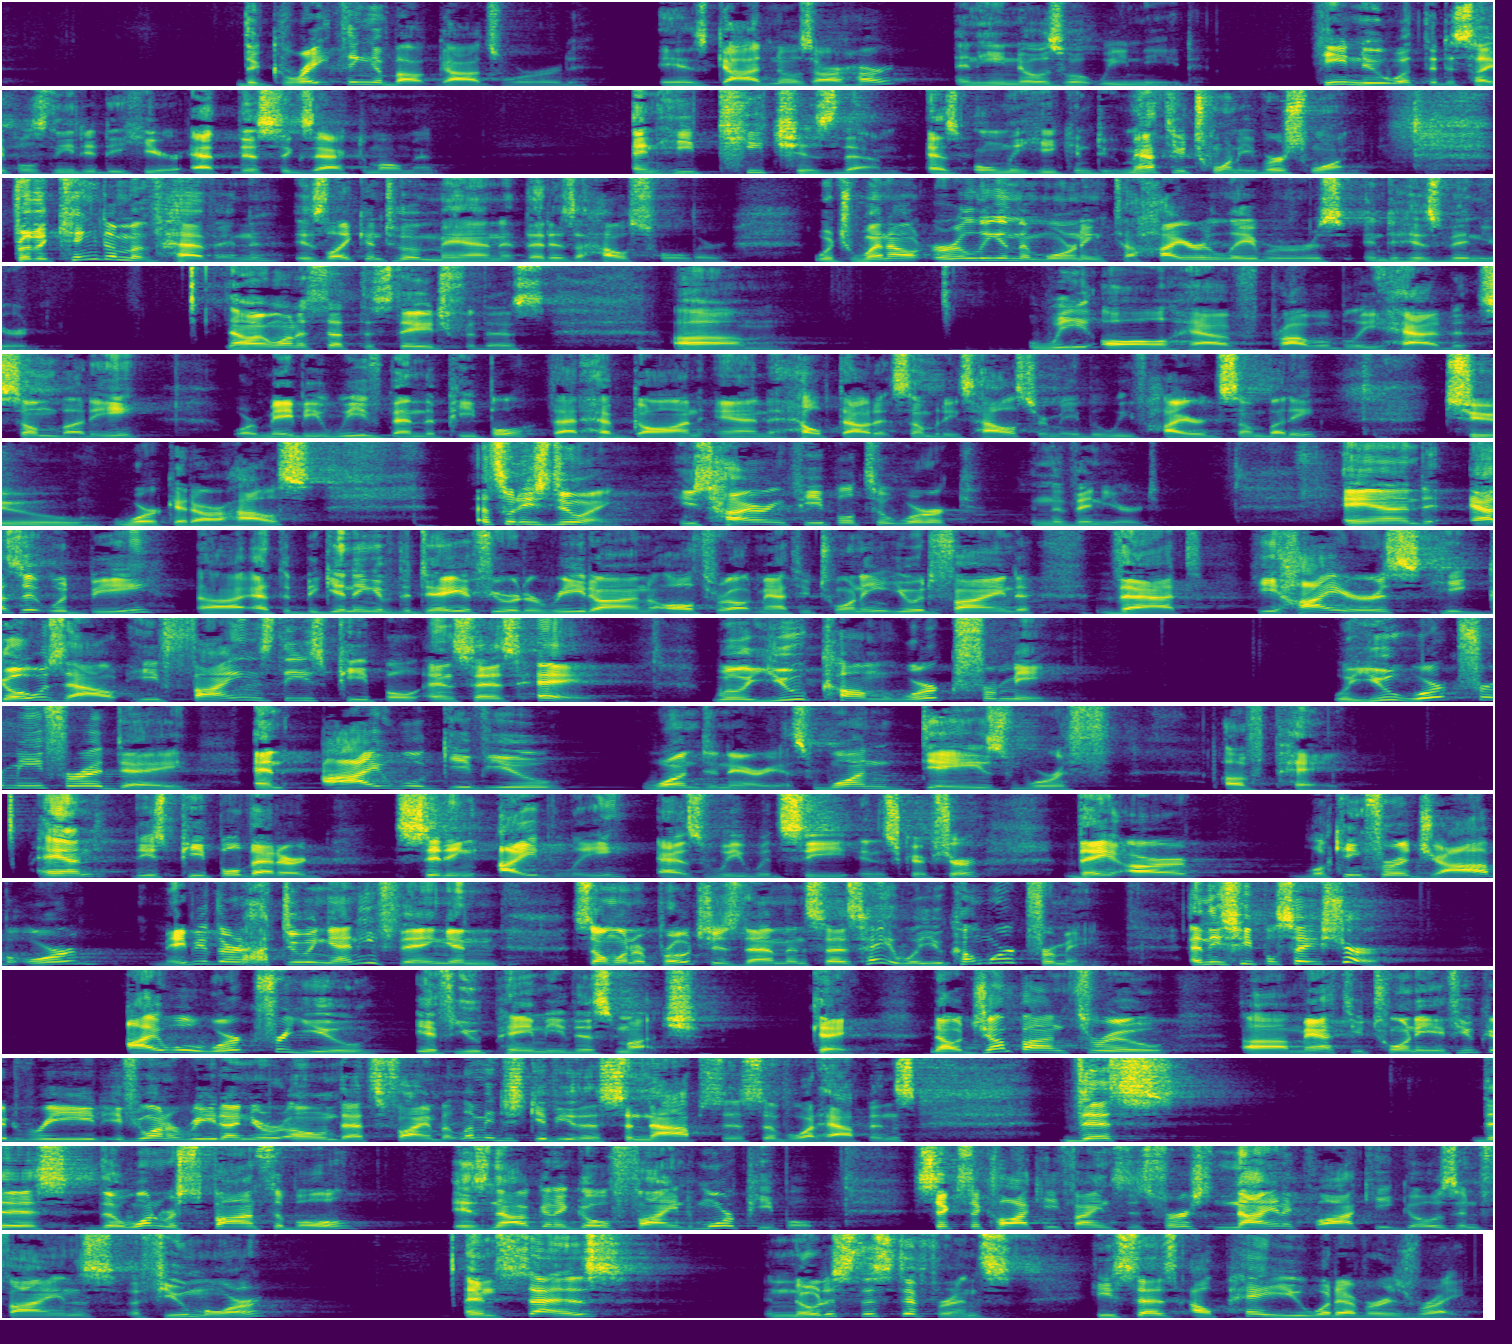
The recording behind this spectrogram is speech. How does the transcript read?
the great thing about God's word is God knows our heart and he knows what we need. He knew what the disciples needed to hear at this exact moment. And he teaches them as only he can do. Matthew 20, verse 1. For the kingdom of heaven is like unto a man that is a householder which went out early in the morning to hire laborers into his vineyard. Now, I want to set the stage for this. Um, we all have probably had somebody, or maybe we've been the people that have gone and helped out at somebody's house, or maybe we've hired somebody to work at our house. That's what he's doing. He's hiring people to work in the vineyard. And as it would be uh, at the beginning of the day, if you were to read on all throughout Matthew 20, you would find that he hires, he goes out, he finds these people and says, Hey, will you come work for me? Will you work for me for a day and I will give you one denarius, one day's worth of pay? And these people that are sitting idly, as we would see in scripture, they are looking for a job or maybe they're not doing anything and someone approaches them and says, Hey, will you come work for me? And these people say, Sure, I will work for you if you pay me this much. Okay, now jump on through uh, Matthew 20. If you could read, if you want to read on your own, that's fine, but let me just give you the synopsis of what happens. This, this, the one responsible is now going to go find more people. Six o'clock, he finds his first. Nine o'clock, he goes and finds a few more and says, and notice this difference, he says, I'll pay you whatever is right.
